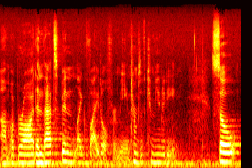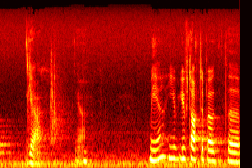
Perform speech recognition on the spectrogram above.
um, abroad and that's been like vital for me in terms of community so yeah yeah Mia, you, you've talked about the,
